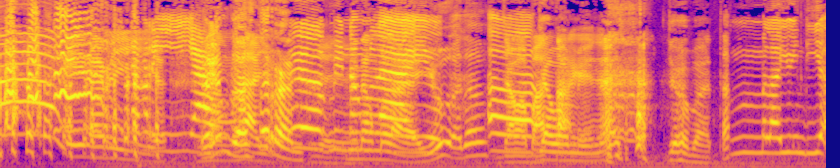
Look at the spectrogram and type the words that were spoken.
Minang Minang Riau. Riau. Kan blasteran. Iya, Minang Melayu. atau Eh, Jawa Batak Jawa. Minang, Jawa Batak. Melayu India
